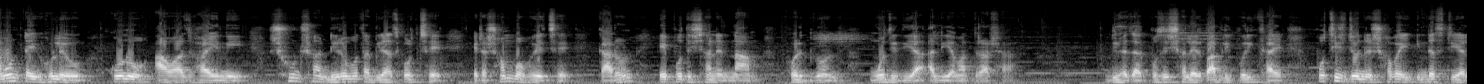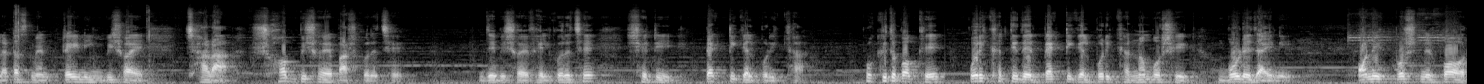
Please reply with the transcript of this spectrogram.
এমনটাই হলেও কোনো আওয়াজ হয়নি। শুনশান নীরবতা বিরাজ করছে এটা সম্ভব হয়েছে কারণ এ প্রতিষ্ঠানের নাম ফরিদগঞ্জ মজিদিয়া আলিয়া মাদ্রাসা। দুই হাজার পঁচিশ সালের পাবলিক পরীক্ষায় পঁচিশ জনের সবাই ইন্ডাস্ট্রিয়াল অ্যাটাচমেন্ট ট্রেনিং বিষয়ে ছাড়া সব বিষয়ে পাশ করেছে। যে বিষয়ে ফেল করেছে সেটি প্র্যাকটিক্যাল পরীক্ষা। প্রকৃতপক্ষে পরীক্ষার্থীদের প্র্যাকটিক্যাল পরীক্ষার নম্বর শিট বোর্ডে যায়নি। অনেক প্রশ্নের পর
